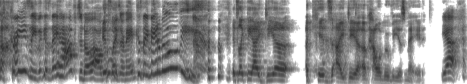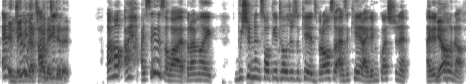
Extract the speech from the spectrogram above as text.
it's crazy because they have to know how It's movies like- are made because they made a movie. it's like the idea, a kid's idea of how a movie is made, yeah, and, and maybe that's why I they did it. I'm all, I, I say this a lot, but I'm like, we shouldn't insult the intelligence of kids. But also, as a kid, I didn't question it. I didn't Yeah. know enough.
